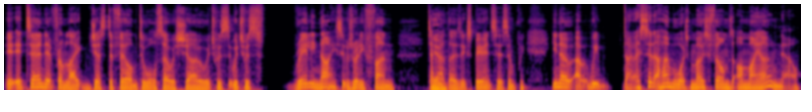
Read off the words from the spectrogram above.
it, it turned it from like just a film to also a show, which was which was really nice. It was really fun to Yeah. have those experiences. And we, you know, uh, we I sit at home and watch most films on my own now,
